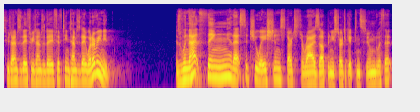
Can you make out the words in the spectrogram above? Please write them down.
two times a day, three times a day, 15 times a day, whatever you need is when that thing, that situation starts to rise up and you start to get consumed with it,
